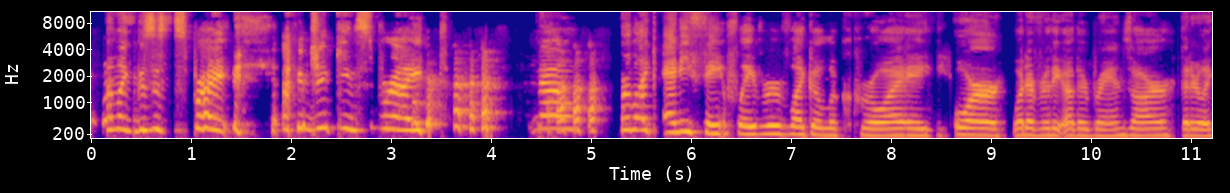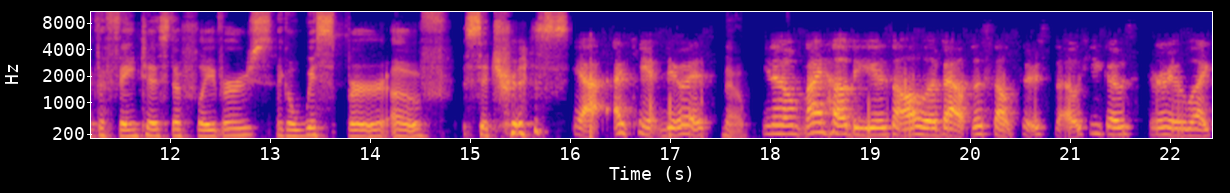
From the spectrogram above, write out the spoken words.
I'm like, this is Sprite. I'm drinking Sprite. No. Or like any faint flavor of like a LaCroix or whatever the other brands are that are like the faintest of flavors, like a whisper of citrus. yeah, I can't do it. No. You know, my hubby is all about the seltzers though. He goes through like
